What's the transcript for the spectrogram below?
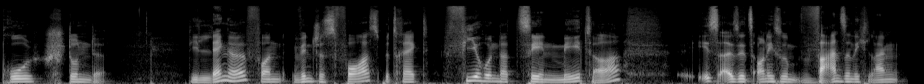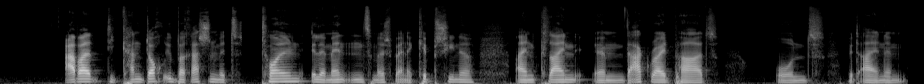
pro Stunde. Die Länge von Vinches Force beträgt 410 Meter, ist also jetzt auch nicht so wahnsinnig lang, aber die kann doch überraschen mit tollen Elementen, zum Beispiel eine Kippschiene, einen kleinen ähm, Dark Ride Part und mit einem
